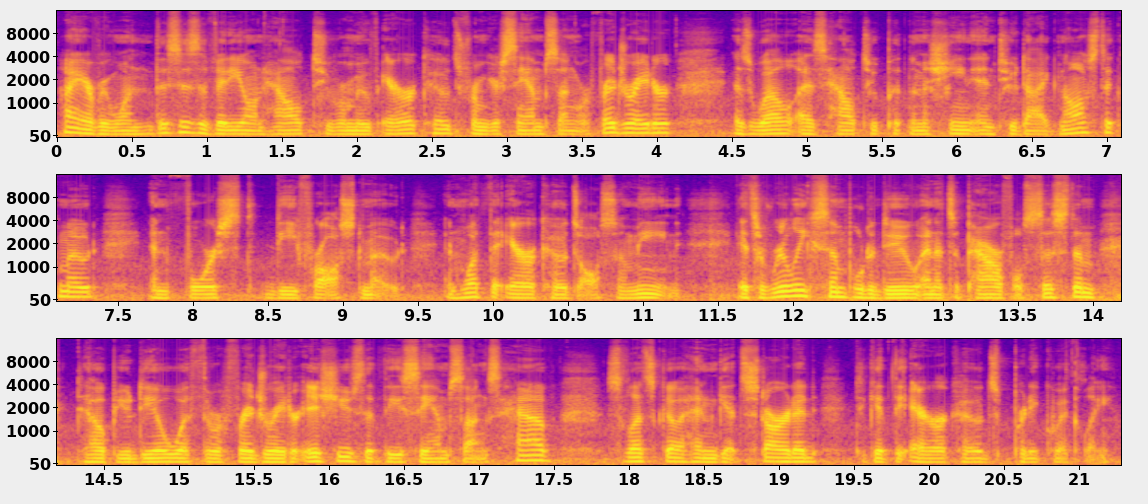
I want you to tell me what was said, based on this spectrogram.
Hi everyone, this is a video on how to remove error codes from your Samsung refrigerator, as well as how to put the machine into diagnostic mode and forced defrost mode, and what the error codes also mean. It's really simple to do and it's a powerful system to help you deal with the refrigerator issues that these Samsungs have, so let's go ahead and get started to get the error codes pretty quickly.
